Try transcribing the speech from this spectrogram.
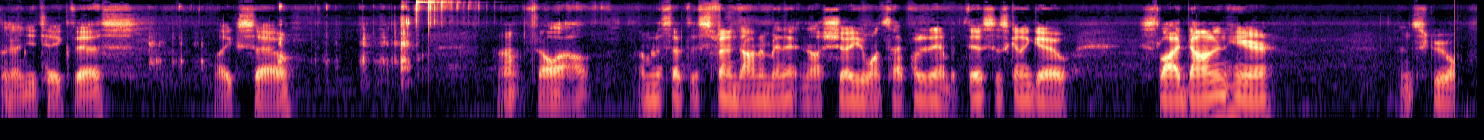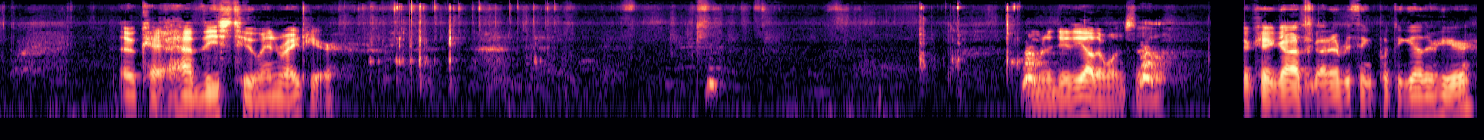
and then you take this, like so. Oh, fell out. I'm going to set this fan down a minute, and I'll show you once I put it in. But this is going to go slide down in here and screw on. Okay, I have these two in right here. I'm going to do the other ones now. Okay guys, I got everything put together here.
